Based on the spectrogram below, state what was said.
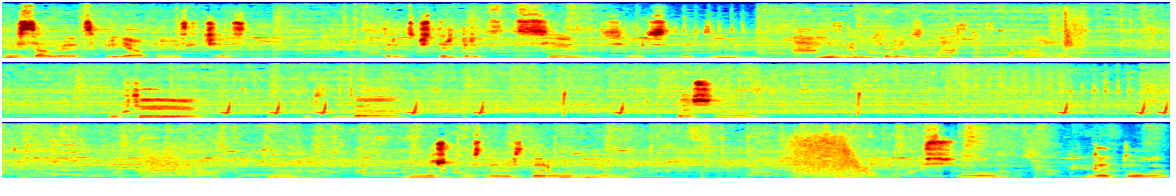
Не самая лицеприятная, если честно. 34, 37, 71. интересно. Ух ты! Да. Пошел. Так. Немножко восстановить здоровье. Все. Готово.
